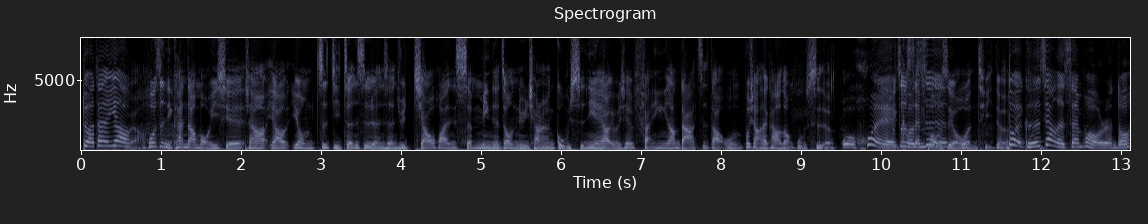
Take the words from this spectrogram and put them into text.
对啊，但是要，啊，或是你看到某一些想要要用自己真实人生去交换生命的这种女强人故事，你也要有一些反应，让大家知道我们不想再看到这种故事了。我会，就这 sample 是有问题的。对，可是这样的 sample 人都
